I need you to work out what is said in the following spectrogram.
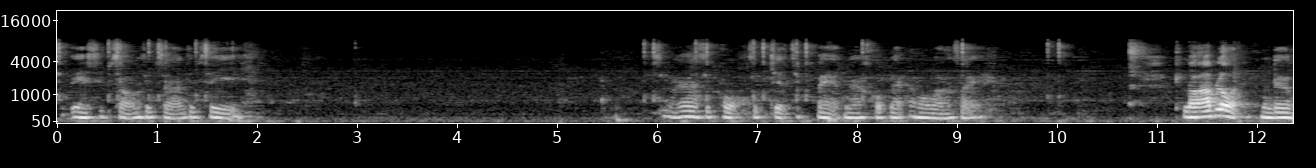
สิบเอ็ดสิบสองสิบสามสิบสี่ สิบห้าสิบหกสิบเจ็ดสิบแปดนะครบแล้วเอามาวางใส่เราอัพโหลดเหมือนเดิม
